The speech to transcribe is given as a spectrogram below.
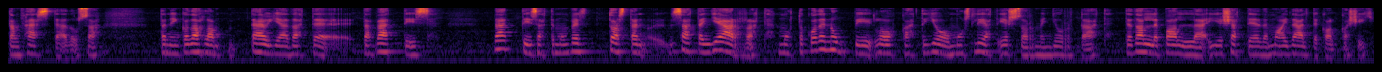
tämän fästädussa. Että niin tahla täyjää, että vättis, vättis, että mun vel tuosta saattan järrat, mutta kode nubbi lohka, että joo, musta liät essormen jurtaat, että tälle palla ja chatteeda mai täältä kalkasi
